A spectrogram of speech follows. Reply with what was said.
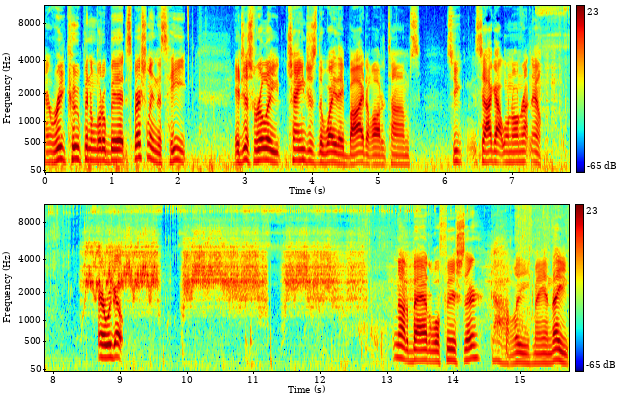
and recouping a little bit, especially in this heat. It just really changes the way they bite a lot of times. So you see, I got one on right now. There we go. Not a bad little fish there. Golly, man, they,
